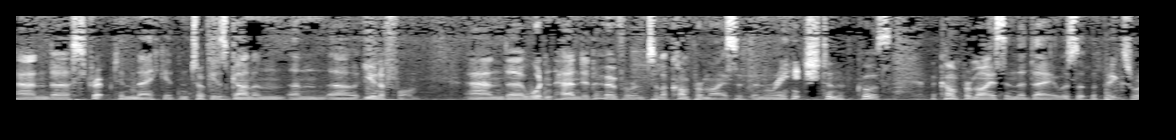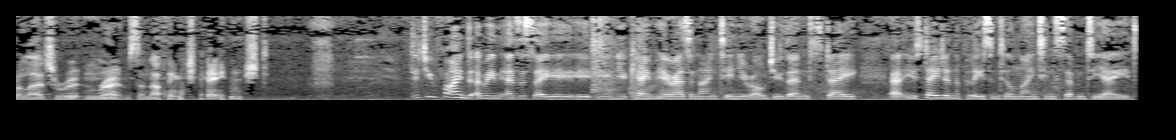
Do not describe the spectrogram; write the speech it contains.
and uh, stripped him naked and took his gun and, and uh, uniform and uh, wouldn't hand it over until a compromise had been reached. And of course, the compromise in the day was that the pigs were allowed to root and roam, so nothing changed. Did you find? I mean, as I say, you, you came here as a 19-year-old. You then stay. Uh, you stayed in the police until 1978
